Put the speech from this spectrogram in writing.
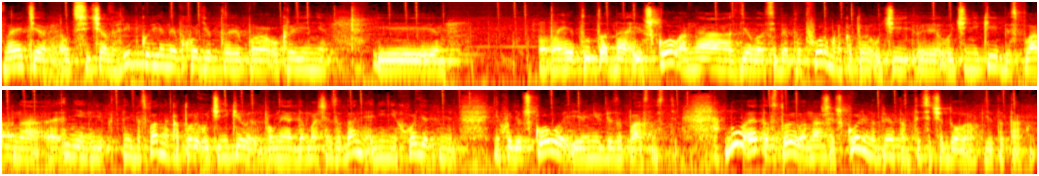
знаете, вот сейчас гриб куриный входит э, по Украине, и и тут одна из школ, она сделала себе платформу, на которой учи, э, ученики бесплатно, э, не, не бесплатно, которые ученики выполняют домашние задания, они не ходят, не, не ходят в школу и они в безопасности. Ну, это стоило нашей школе, например, там тысяча долларов, где-то так вот.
